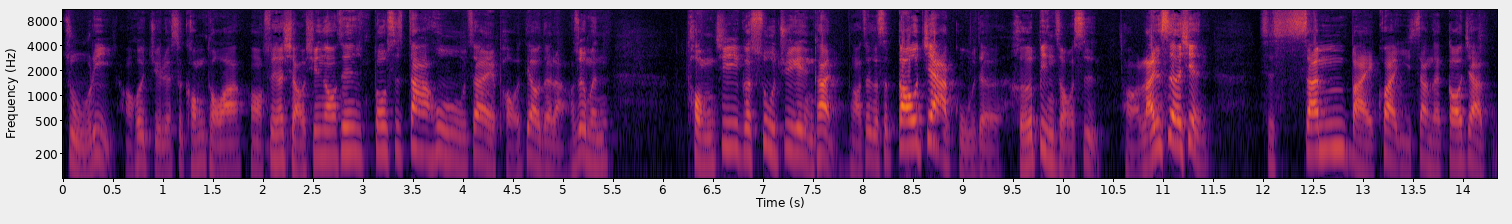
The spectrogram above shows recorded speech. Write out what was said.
主力，好，会觉得是空头啊，哦，所以要小心哦，这些都是大户在跑掉的啦，所以我们。统计一个数据给你看啊，这个是高价股的合并走势。好，蓝色线是三百块以上的高价股，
